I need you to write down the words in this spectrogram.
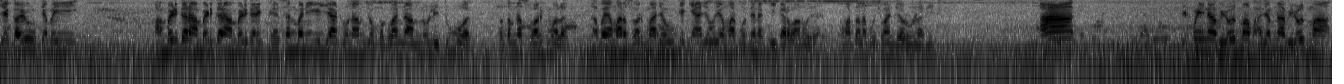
જે કહ્યું કે ભાઈ, આંબેડકર આંબેડકર આંબેડકર એક ફેશન બની ગઈ છે, આટલું નામ જો ભગવાન રામનું લીધું હોત, તો તમને સ્વર્ગ મળે ના ભાઈ અમારે સ્વર્ગમાં જવું કે ક્યાં જવું એ અમારે પોતે નક્કી કરવાનું છે. અમારે તને પૂછવાની જરૂર નથી. આ ટિપ્પણીના વિરોધમાં, ભાજપના વિરોધમાં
